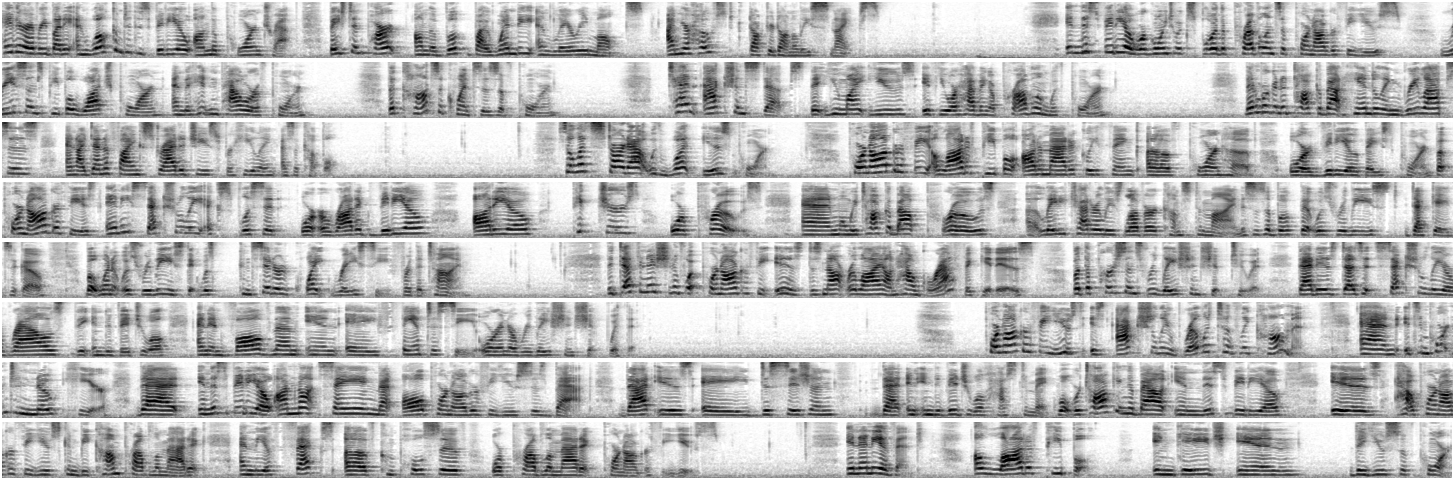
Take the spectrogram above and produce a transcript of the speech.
Hey there, everybody, and welcome to this video on the porn trap, based in part on the book by Wendy and Larry Maltz. I'm your host, Dr. Dawn-Elise Snipes. In this video, we're going to explore the prevalence of pornography use, reasons people watch porn, and the hidden power of porn, the consequences of porn, 10 action steps that you might use if you are having a problem with porn, then we're going to talk about handling relapses and identifying strategies for healing as a couple. So let's start out with what is porn? Pornography, a lot of people automatically think of Pornhub or video based porn, but pornography is any sexually explicit or erotic video, audio, pictures, or prose. And when we talk about prose, uh, Lady Chatterley's Lover comes to mind. This is a book that was released decades ago, but when it was released, it was considered quite racy for the time. The definition of what pornography is does not rely on how graphic it is, but the person's relationship to it. That is, does it sexually arouse the individual and involve them in a fantasy or in a relationship with it? Pornography use is actually relatively common. And it's important to note here that in this video, I'm not saying that all pornography use is bad. That is a decision that an individual has to make. What we're talking about in this video is how pornography use can become problematic and the effects of compulsive or problematic pornography use. In any event, a lot of people engage in the use of porn.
